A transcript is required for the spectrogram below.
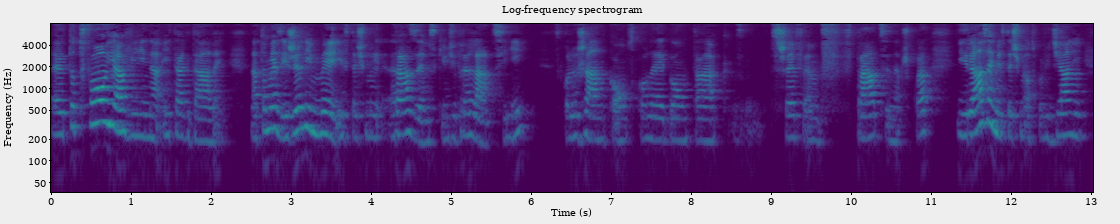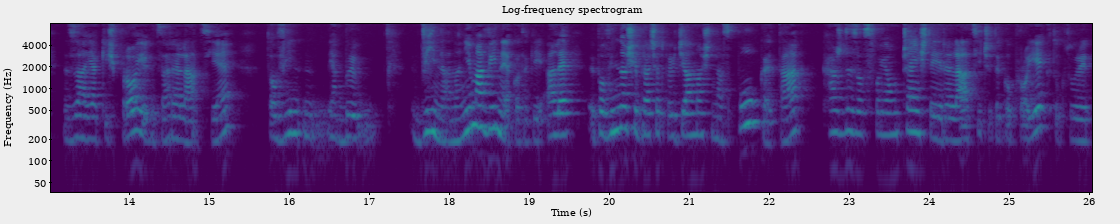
e, to twoja wina i tak dalej. Natomiast jeżeli my jesteśmy razem z kimś w relacji, z koleżanką, z kolegą, tak, z szefem w, pracy na przykład, i razem jesteśmy odpowiedzialni za jakiś projekt, za relację, to win, jakby wina, no nie ma winy jako takiej, ale powinno się brać odpowiedzialność na spółkę, tak? Każdy za swoją część tej relacji czy tego projektu, który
